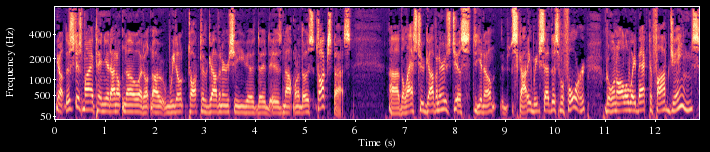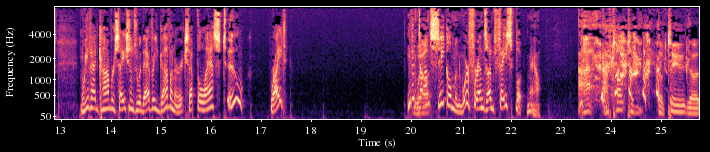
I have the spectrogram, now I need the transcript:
You know, this is just my opinion. I don't know. I don't know. We don't talk to the governor. She uh, is not one of those that talks to us. Uh, the last two governors just, you know, Scotty, we've said this before, going all the way back to Fob James. We've had conversations with every governor except the last two, right? Even well, Don Siegelman, we're friends on Facebook now. I, I've talked to the two, the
